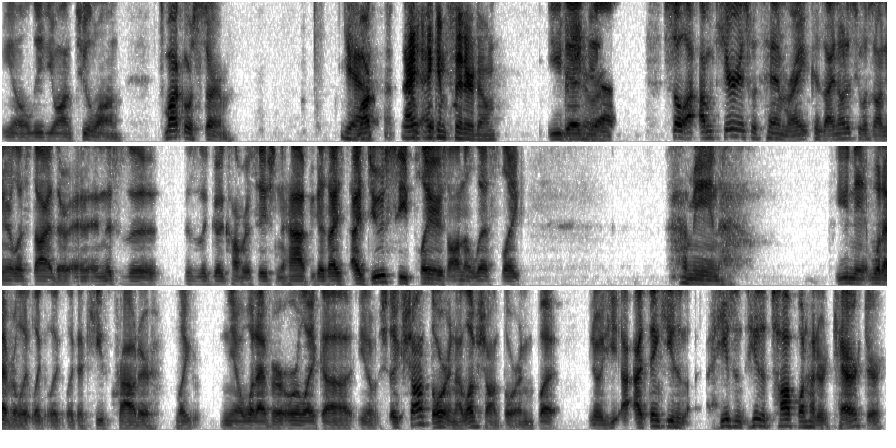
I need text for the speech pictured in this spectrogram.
you know, lead you on too long. It's Marco Sturm. Yeah, Marco, I, I considered him. You did, sure. yeah. So I'm curious with him, right? Because I noticed he wasn't on your list either, and, and this is a this is a good conversation to have because I I do see players on the list like, I mean, you name whatever, like like like like a Keith Crowder, like you know whatever, or like uh you know like Shawn Thornton. I love Shawn Thornton, but you know he I think he's an he's an, he's a top 100 character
